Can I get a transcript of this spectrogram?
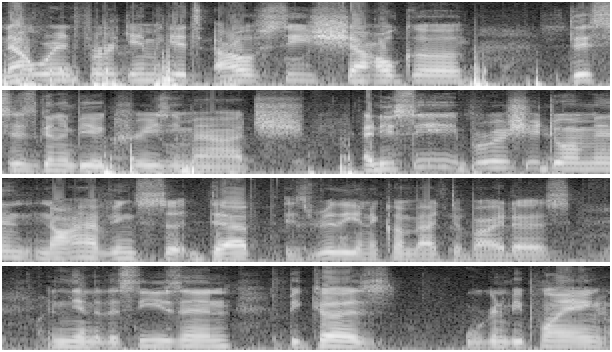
Now we're in for a game against AFC Schalke. This is going to be a crazy match. And you see, Borussia Dortmund not having depth is really going to come back to bite us in the end of the season because we're gonna be playing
